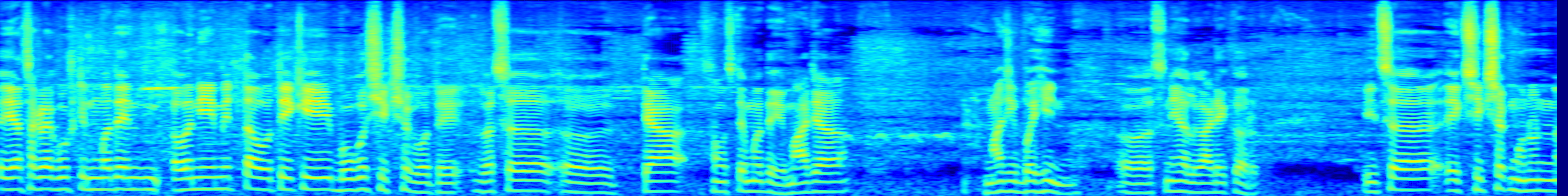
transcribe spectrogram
या सगळ्या गोष्टींमध्ये अनियमितता होती की बोगस शिक्षक होते. जसं त्या संस्थेमध्ये माझ्या माझी बहीण स्नेहल गाडेकर. हिचं एक शिक्षक म्हणून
